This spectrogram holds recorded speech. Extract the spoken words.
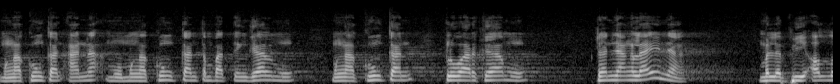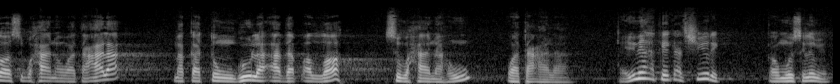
mengagungkan anakmu, mengagungkan tempat tinggalmu, mengagungkan keluargamu dan yang lainnya melebihi Allah Subhanahu wa taala, maka tunggulah azab Allah Subhanahu wa taala. Nah, ini hakikat syirik kaum muslimin.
